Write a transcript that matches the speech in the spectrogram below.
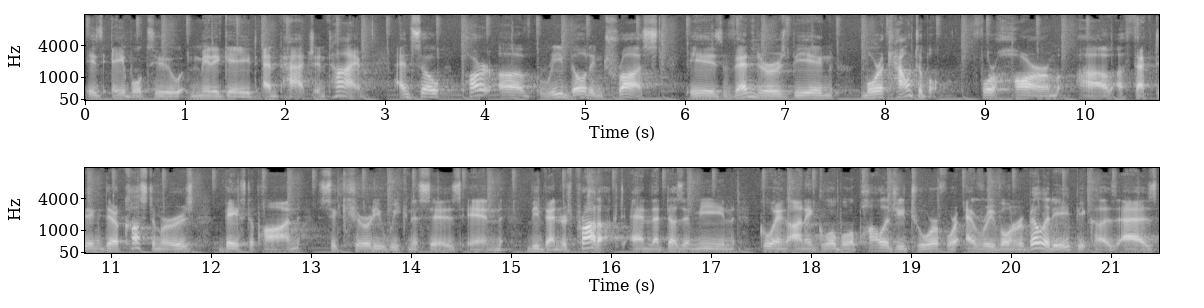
is able to mitigate and patch in time. And so part of rebuilding trust is vendors being more accountable for harm uh, affecting their customers based upon security weaknesses in the vendor's product. And that doesn't mean going on a global apology tour for every vulnerability, because as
